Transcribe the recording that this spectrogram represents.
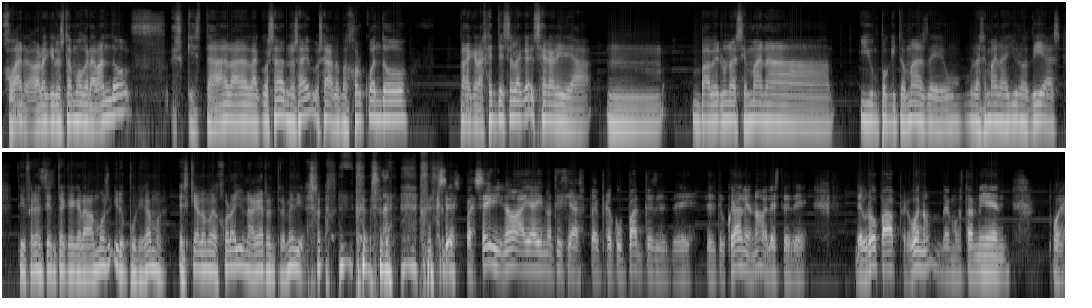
joder, ahora que lo estamos grabando, es que está la, cosa, no sabe, o sea, a lo mejor cuando, para que la gente se, haga la idea, mm, va a haber una semana y un poquito más de una semana y unos días de diferencia entre que grabamos y lo publicamos. Es que a lo mejor hay una guerra entre medias. pues sí, ¿no? Ahí hay noticias preocupantes desde, desde Ucrania, ¿no? El este de, Europa, pero bueno, vemos también pues,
